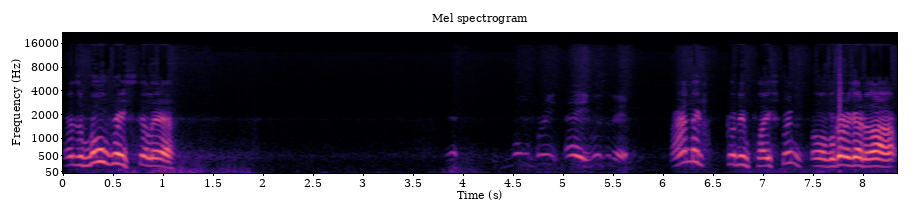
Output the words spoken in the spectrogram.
There's a mulberry still here. Mulberry A, wasn't it? And a good emplacement. Oh, we're going to go to that.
